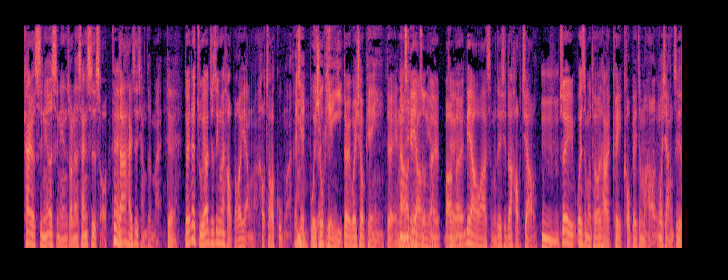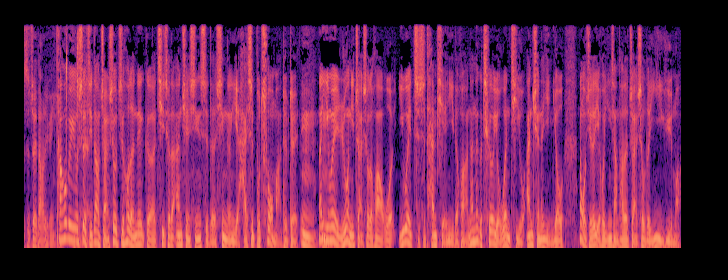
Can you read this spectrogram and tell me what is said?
开了十年二十年，转了三四手，大家还是抢着买。对对，那主要就是因为好保养嘛，好照顾嘛，而且维修便宜。对，维修便宜。对，然后料呃保呃料啊什么这些都好叫。嗯，所以为什么 Toyota 可以口碑这么好？我想这个是最大的原因。它会不会又涉及到转售之后的那个汽车的安全行驶的性能也还是不错嘛？对不对？嗯。那因为如果你转售的话，我一味只是贪便宜的话，那那个车有问题，有安全的隐忧，那我觉得也会影响它的转售的意欲嘛。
